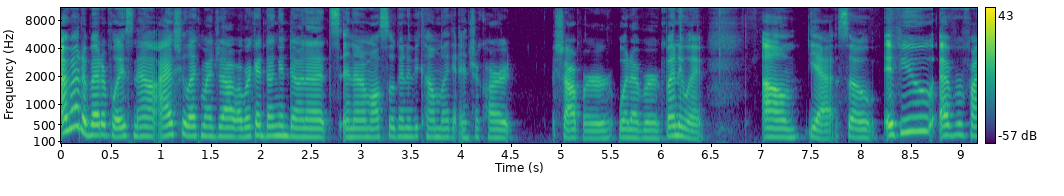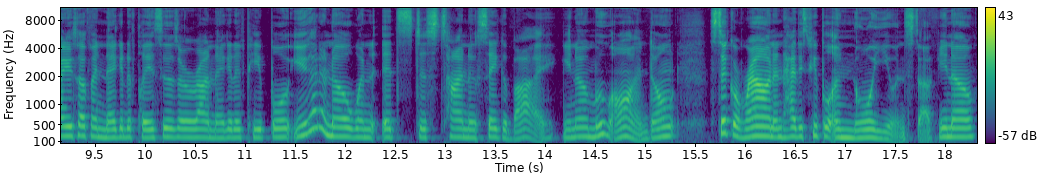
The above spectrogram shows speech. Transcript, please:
I'm at a better place now. I actually like my job. I work at Dunkin' Donuts, and I'm also gonna become like an Instacart shopper, whatever. But anyway, um, yeah, so if you ever find yourself in negative places or around negative people, you gotta know when it's just time to say goodbye. You know, move on. Don't stick around and have these people annoy you and stuff, you know?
